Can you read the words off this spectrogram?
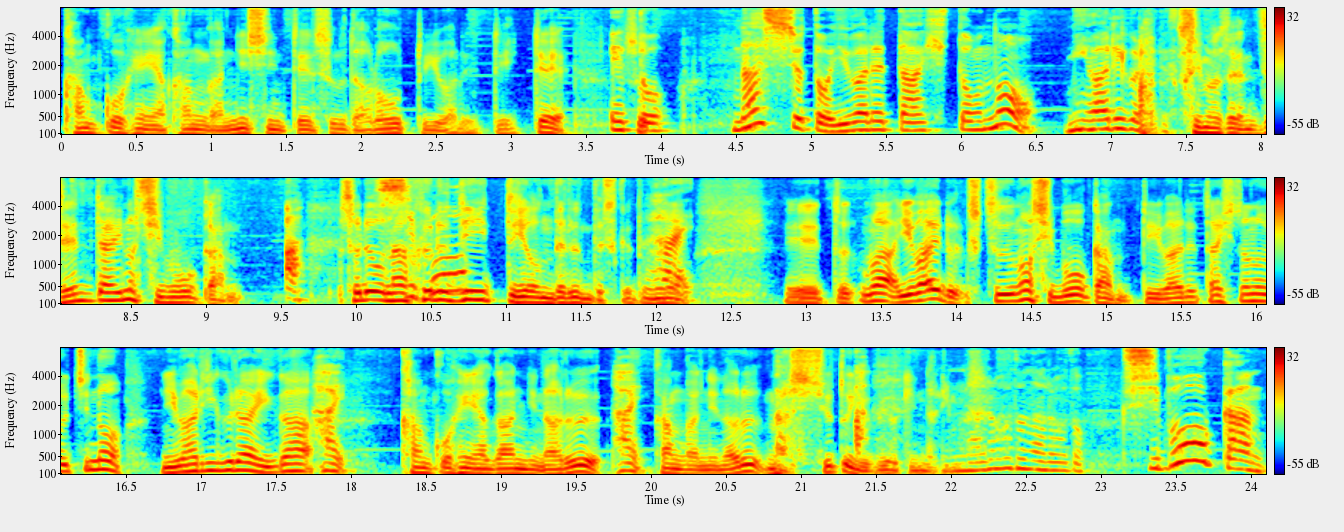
肝硬変や肝がんに進展するだろうと言われていて。えっとナッシュと言われた人の2割ぐらいですすいません。全体の脂肪肝。あそれをナフルディって呼んでるんですけども、はい、えーとまあ、いわゆる普通の脂肪肝って言われた人のうちの2割ぐらいが、はい、肝硬変やがんになる、はい、肝がんになるナッシュという病気になります。なるほどなるほど。脂肪肝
